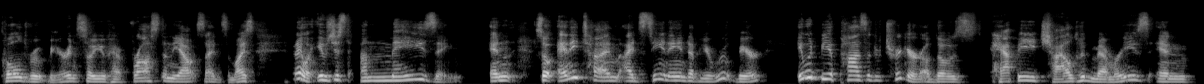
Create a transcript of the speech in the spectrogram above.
cold root beer. And so you have frost on the outside and some ice. Anyway, it was just amazing. And so anytime I'd see an A&W root beer, it would be a positive trigger of those happy childhood memories and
